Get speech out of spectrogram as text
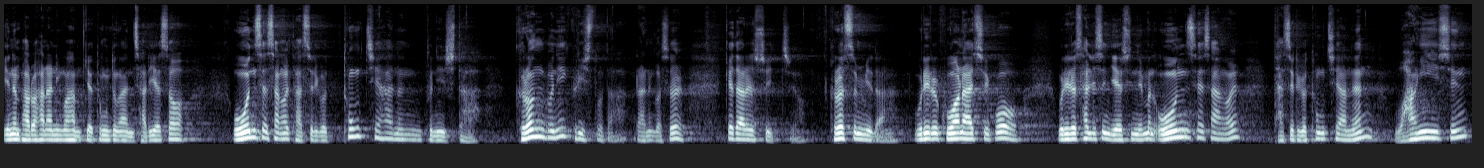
이는 바로 하나님과 함께 동등한 자리에서 온 세상을 다스리고 통치하는 분이시다. 그런 분이 그리스도다라는 것을 깨달을 수 있죠. 그렇습니다. 우리를 구원하시고 우리를 살리신 예수님은 온 세상을 다스리고 통치하는 왕이신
